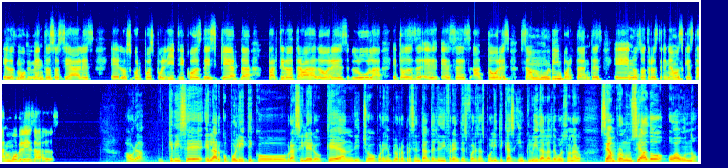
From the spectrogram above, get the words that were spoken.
y los movimientos sociales, eh, los cuerpos políticos de izquierda, Partido de Trabajadores, Lula, y todos e, esos actores son muy importantes y nosotros tenemos que estar movilizados. Ahora, ¿Qué dice el arco político brasilero? ¿Qué han dicho, por ejemplo, representantes de diferentes fuerzas políticas, incluidas las de Bolsonaro? ¿Se han pronunciado o aún no?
